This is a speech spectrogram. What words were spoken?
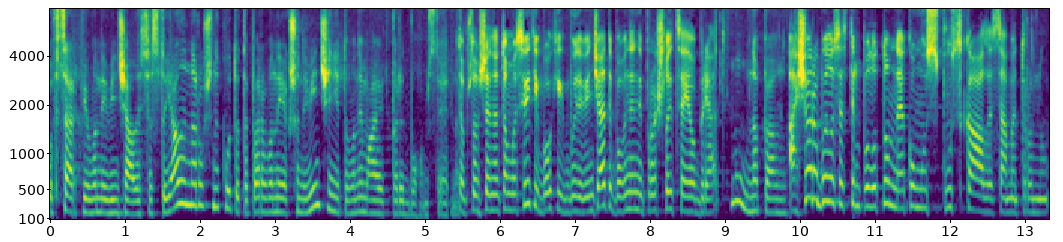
в церкві вони вінчалися, стояли на рушнику, то тепер вони, якщо не вінчені, то вони мають перед Богом стояти на рушнику. Тобто, вже на тому світі Бог їх буде вінчати, бо вони не пройшли цей обряд. Ну, напевно. А що робилося з тим полотном, на якому спускали саме труну?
